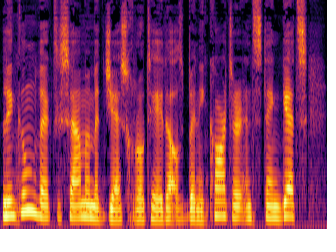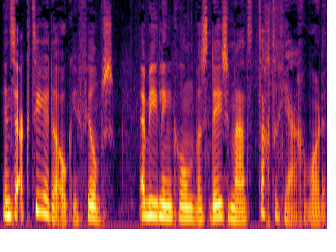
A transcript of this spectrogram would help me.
Lincoln werkte samen met jazzgrootheden als Benny Carter en Stan Getz en ze acteerde ook in films. Abby Lincoln was deze maand 80 jaar geworden.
